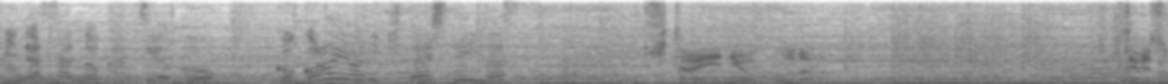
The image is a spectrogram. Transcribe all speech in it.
皆さんの活躍を心より期待しています。期待良好だ出るぞ。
